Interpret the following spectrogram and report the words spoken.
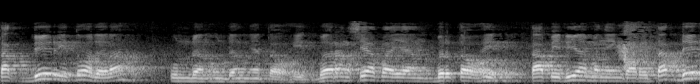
Takdir itu adalah undang-undangnya tauhid. Barang siapa yang bertauhid tapi dia mengingkari takdir,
